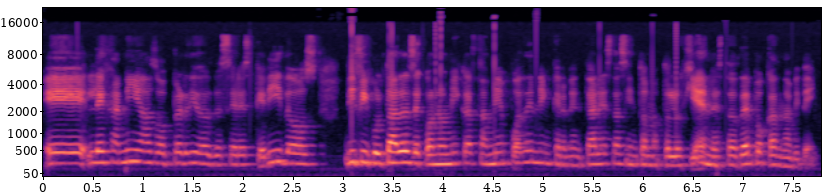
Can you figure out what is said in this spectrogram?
eh, lejanías o pérdidas de seres queridos, dificultades económicas también pueden incrementar esta sintomatología en estas épocas navideñas,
